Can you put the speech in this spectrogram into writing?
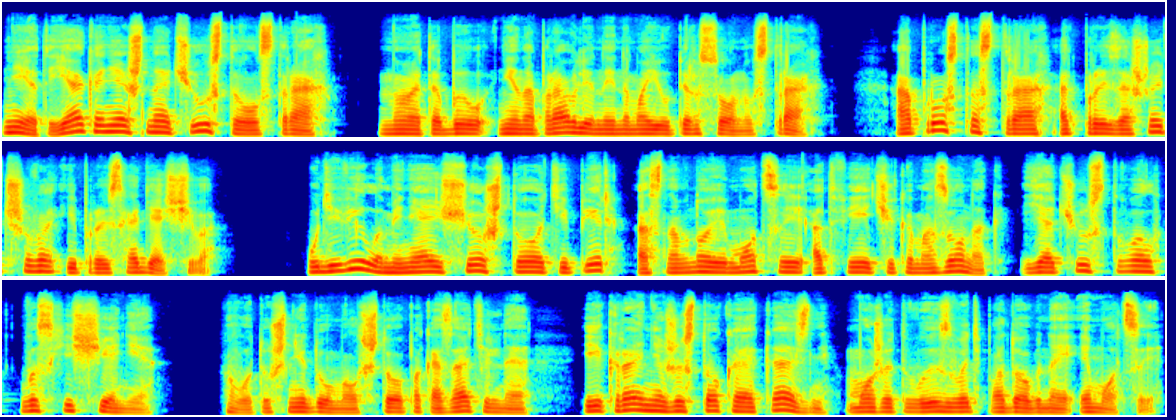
Нет, я, конечно, чувствовал страх, но это был не направленный на мою персону страх, а просто страх от произошедшего и происходящего. Удивило меня еще, что теперь основной эмоцией от феечек-амазонок я чувствовал восхищение. Вот уж не думал, что показательное и крайне жестокая казнь может вызвать подобные эмоции.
